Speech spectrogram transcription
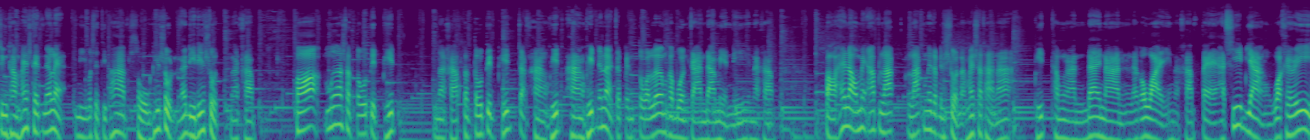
จึงทำให้เซตนี้แหละ มีประสิทธิภาพสูงที่สุดและดีที่สุดนะครับ เพราะเมื่อศัตรูติดพิษนะครับศัตรูติดพิษจากห่างพิษห่างพิษนั่นแหละจะเป็นตัวเริ่มขบวนการดาเมจนี้นะครับ ต่อให้เราไม่อัพลักลักเนี่ยจะเป็นส่วนทำให้สถานะพิษทำงานได้นานแล้วก็ไวนะครับ แต่อาชีพอย่างวาเคอรี่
